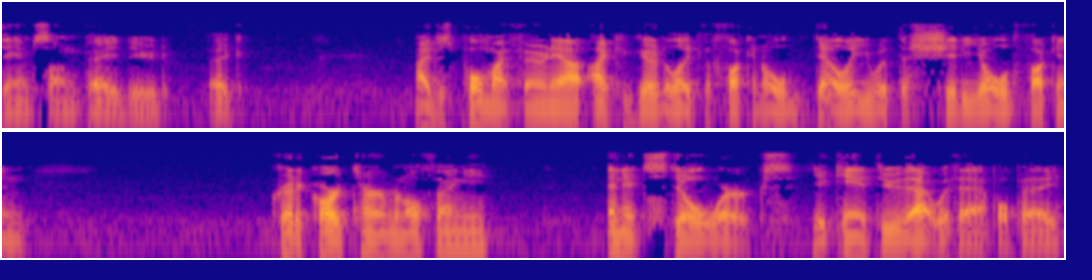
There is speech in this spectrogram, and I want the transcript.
Samsung Pay, dude. Like, I just pull my phone out. I could go to like the fucking old deli with the shitty old fucking credit card terminal thingy, and it still works. You can't do that with Apple Pay,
